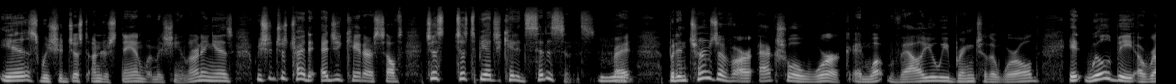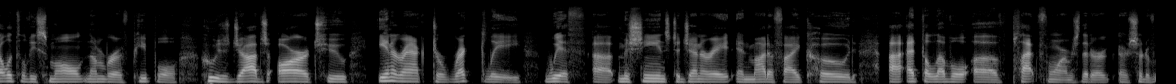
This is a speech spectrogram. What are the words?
is we should just understand what machine learning is we should just try to educate ourselves just just to be educated citizens mm-hmm. right but in terms of our actual work and what value we bring to the world it will be a relatively small number of people whose jobs are to interact directly with uh, machines to generate and modify code uh, at the level of platforms that are, are sort of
